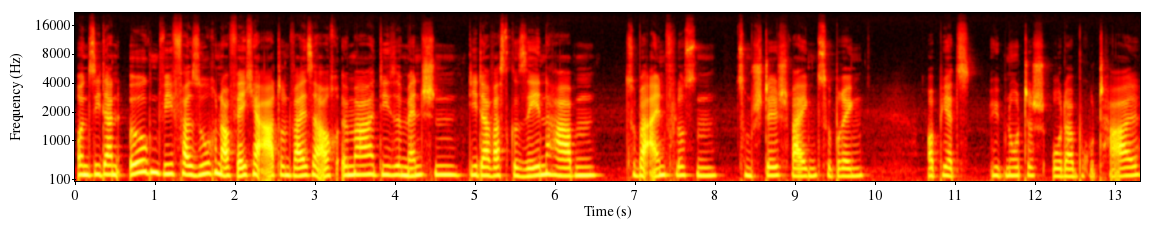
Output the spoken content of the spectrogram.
und sie dann irgendwie versuchen, auf welche Art und Weise auch immer, diese Menschen, die da was gesehen haben, zu beeinflussen, zum Stillschweigen zu bringen. Ob jetzt hypnotisch oder brutal.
